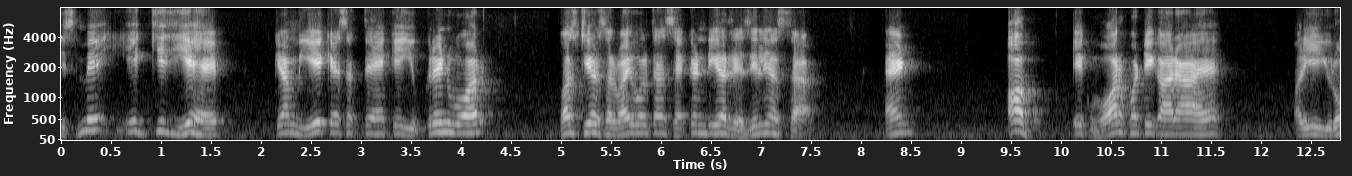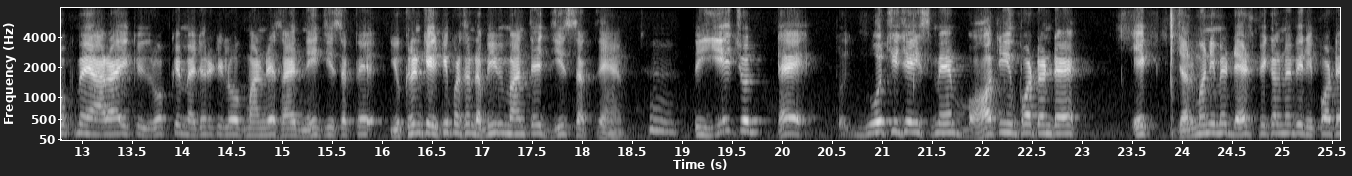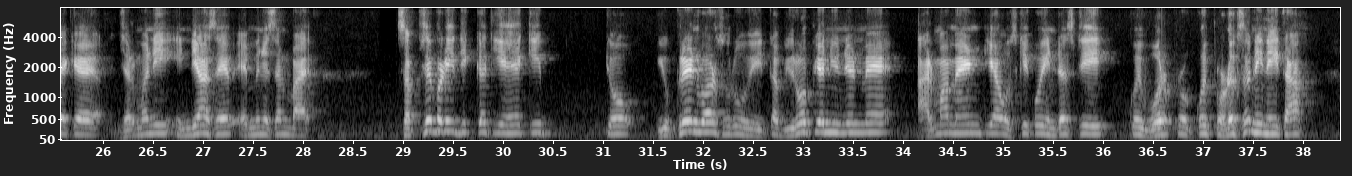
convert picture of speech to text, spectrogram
इसमें एक चीज़ ये है कि हम ये कह सकते हैं कि Ukraine war first year survival था सेकंड ईयर रेजिलियंस था। एंड अब एक वॉर फटिक आ रहा है और ये यूरोप में आ रहा है कि यूरोप के मेजोरिटी लोग मान रहे शायद नहीं जीत सकते। यूक्रेन के 80 परसेंट अभी भी मानते हैं जीत सकते हैं। हम्म, तो ये जो है तो वो चीज़ें इसमें बहुत ही इंपॉर्टेंट है। एक जर्मनी में डेयर स्पीकर में भी रिपोर्ट है कि जर्मनी इंडिया से एम्यूनेशन बाय सबसे बड़ी दिक्कत ये है कि जो यूक्रेन वॉर शुरू हुई तब यूरोपियन यूनियन में आर्मामेंट या उसकी कोई इंडस्ट्री कोई वॉर कोई प्रोडक्शन ही नहीं था।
